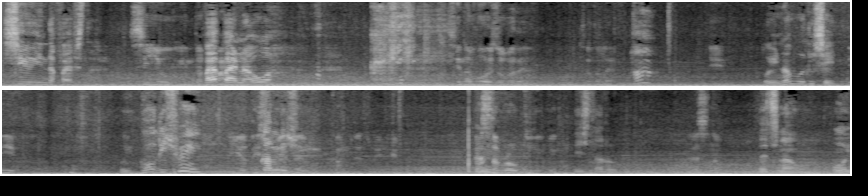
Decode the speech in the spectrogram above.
See you in the five star. See you in the Bye bye front. Navua. See Navua is over there. To the left. huh? Iyo. Wait, Navua this side. Iyo. Wait, go this way. Iyo, this Come way. this then way. Come this way. Iyo. That's the Mm. road. Iyo. This is the road. That's Navua. That's now. Oi.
